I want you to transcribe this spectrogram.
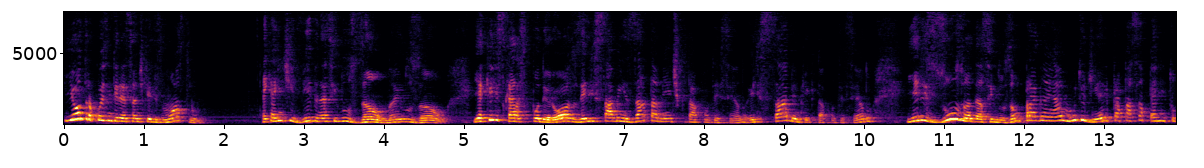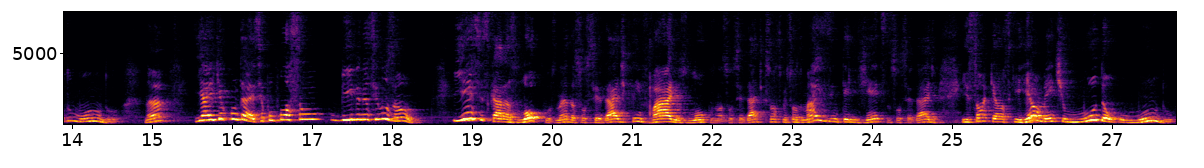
E outra coisa interessante que eles mostram é que a gente vive nessa ilusão, na ilusão. E aqueles caras poderosos, eles sabem exatamente o que está acontecendo, eles sabem o que está acontecendo, e eles usam dessa ilusão para ganhar muito dinheiro e para passar perna em todo mundo. Né? E aí o que acontece? A população vive nessa ilusão. E esses caras loucos né, da sociedade, que tem vários loucos na sociedade, que são as pessoas mais inteligentes da sociedade e são aquelas que realmente mudam o mundo,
